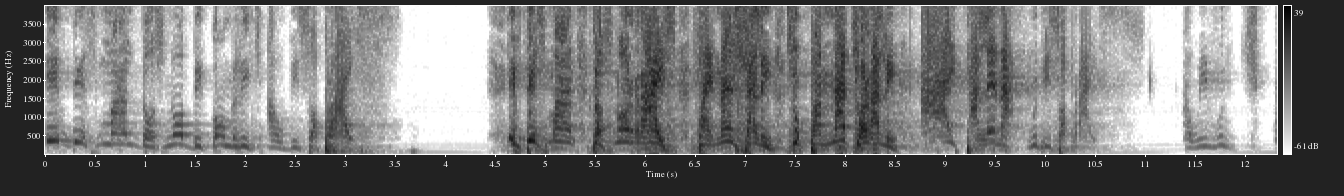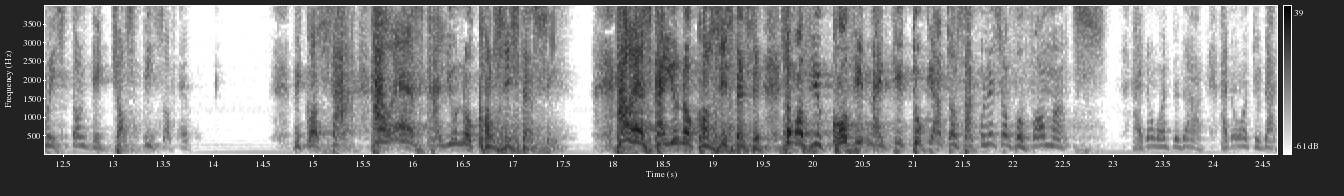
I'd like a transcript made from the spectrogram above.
If this man does not become rich, I'll be surprised. If this man does not rise financially, supernaturally, I, Talena, will be surprised. I will even question the justice of heaven. Because, sir, how else can you know consistency? How else can you know consistency? Some of you, COVID 19 took you out of circulation for four months. I don't want to die. I don't want to die.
